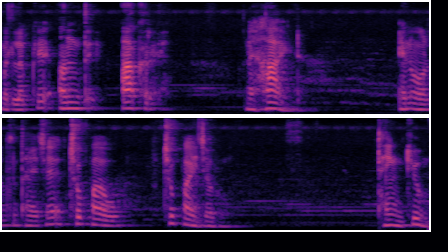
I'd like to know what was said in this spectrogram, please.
મતલબ કે અંતે, આખરે અને હાઇડ એનો અર્થ થાય છે છુપાવવું છુપાઈ જવું. થેન્ક યુ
